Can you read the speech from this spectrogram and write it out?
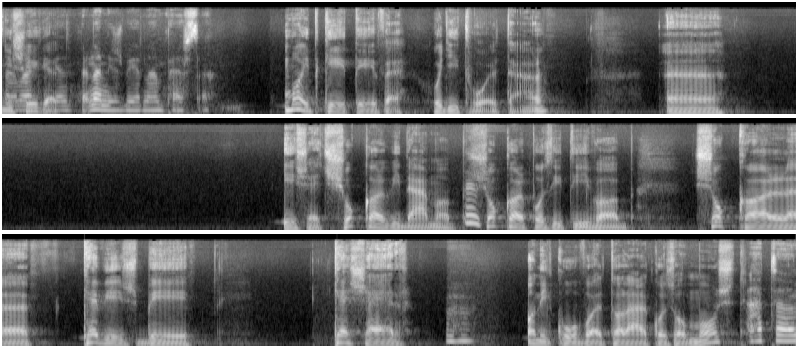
mennyiséget? igen. Nem is bírnám, persze. Majd két éve, hogy itt voltál, eh, és egy sokkal vidámabb, sokkal pozitívabb, sokkal eh, kevésbé keser Anikóval találkozom most. Hát ö,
